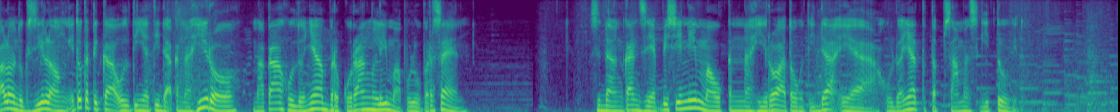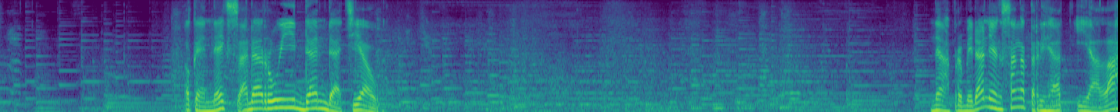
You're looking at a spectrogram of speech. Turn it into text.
Kalau untuk Zilong, itu ketika ultinya tidak kena hero, maka huldonya berkurang 50%. Sedangkan Zepis ini mau kena hero atau tidak, ya huldonya tetap sama segitu gitu. Oke, okay, next ada Rui dan Da Chiao. Nah, perbedaan yang sangat terlihat ialah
